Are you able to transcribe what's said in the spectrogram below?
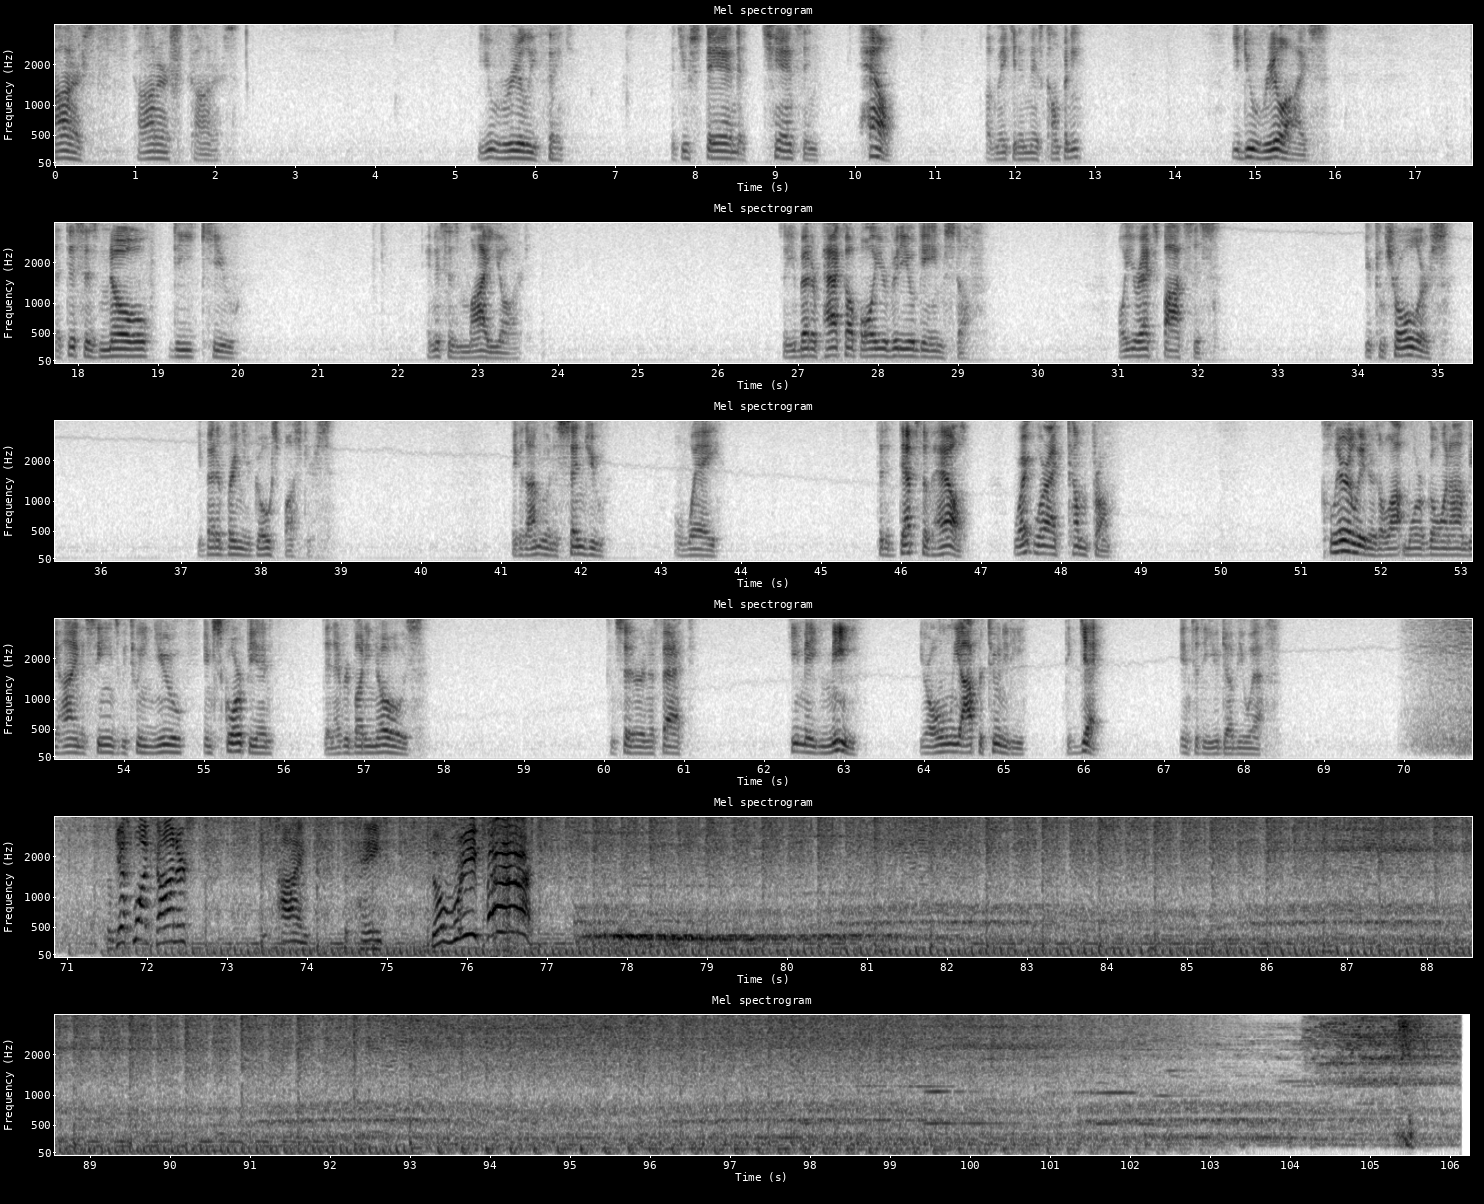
Connors, Connors, Connors. You really think that you stand a chance in hell of making in this company? You do realize that this is no DQ. And this is my yard. So you better pack up all your video game stuff. All your Xboxes. Your controllers. You better bring your Ghostbusters. Because I'm going to send you away to the depths of hell, right where I come from. Clearly, there's a lot more going on behind the scenes between you and Scorpion than everybody knows. Considering the fact he made me your only opportunity to get into the UWF. So guess what, Connors? It's time to pay the Reaper!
